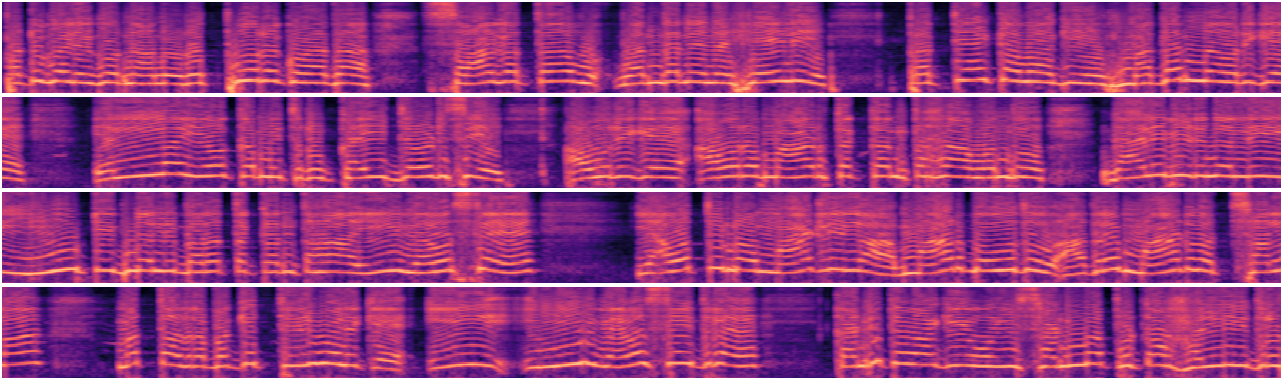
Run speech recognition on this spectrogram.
ಪಟುಗಳಿಗೂ ನಾನು ಹೃತ್ಪೂರ್ವಕವಾದ ಸ್ವಾಗತ, ವಂದನೆನ ಹೇಳಿ ಪ್ರತ್ಯೇಕವಾಗಿ ಮದನ್ ಅವರಿಗೆ ಎಲ್ಲ ಯುವಕ ಮಿತ್ರರು ಕೈ ಜೋಡಿಸಿ ಅವರಿಗೆ ಅವರು ಮಾಡ್ತಕ್ಕಂತಹ ಒಂದು ಗಾಳಿಬೀಡಿನಲ್ಲಿ ಯೂಟ್ಯೂಬ್ನಲ್ಲಿ ಬರತಕ್ಕಂತಹ ಈ ವ್ಯವಸ್ಥೆ ಯಾವತ್ತೂ ನಾವು ಮಾಡಲಿಲ್ಲ, ಮಾಡಬಹುದು, ಆದರೆ ಮಾಡುವ ಛಲ ಮತ್ತು ಅದರ ಬಗ್ಗೆ ತಿಳುವಳಿಕೆ. ಈ ಈ ವ್ಯವಸ್ಥೆ ಇದ್ರೆ ಖಂಡಿತವಾಗಿಯೂ ಈ ಸಣ್ಣ ಪುಟ್ಟ ಹಳ್ಳಿ ಇದ್ರೂ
